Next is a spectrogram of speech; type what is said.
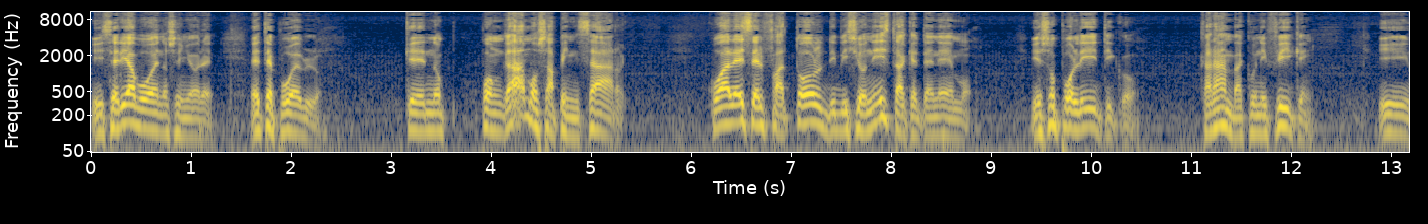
Y sería bueno, señores, este pueblo, que nos pongamos a pensar cuál es el factor divisionista que tenemos. Y esos políticos, caramba, que unifiquen y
